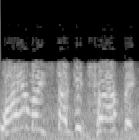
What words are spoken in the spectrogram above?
Why am I stuck in traffic?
